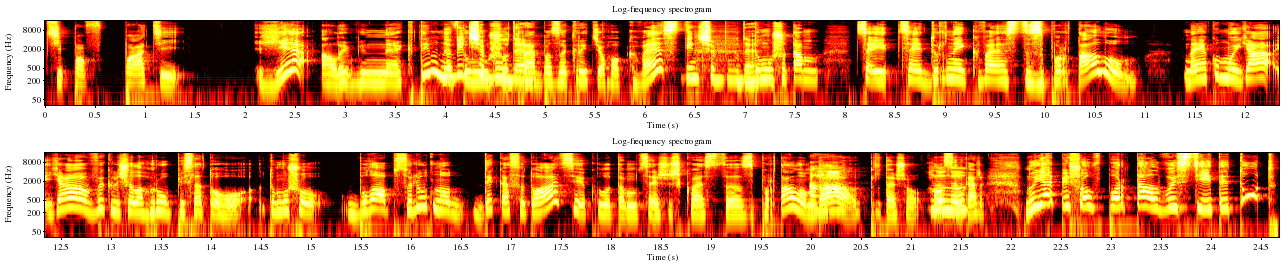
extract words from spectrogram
типа, в паті є, але він не активний, ну, він тому що буде. треба закрити його квест. Він ще буде. Тому що там цей цей дурний квест з порталом, на якому я я виключила гру після того, тому що була абсолютно дика ситуація, коли там цей ж квест з порталом, ага. да, про те, що Халсін ну, ну. каже: Ну я пішов в портал, ви стійте тут.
